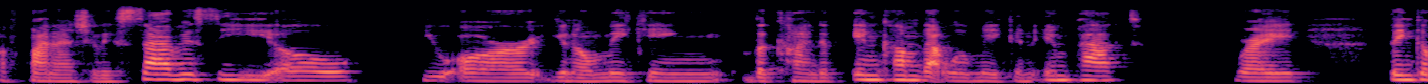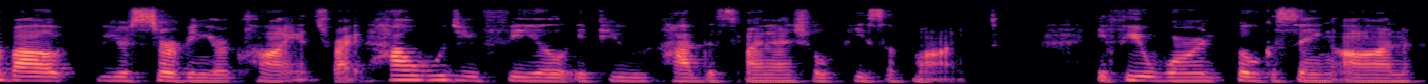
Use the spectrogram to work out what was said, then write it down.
a financially savvy ceo you are you know making the kind of income that will make an impact right? Think about you're serving your clients right? How would you feel if you had this financial peace of mind? If you weren't focusing on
